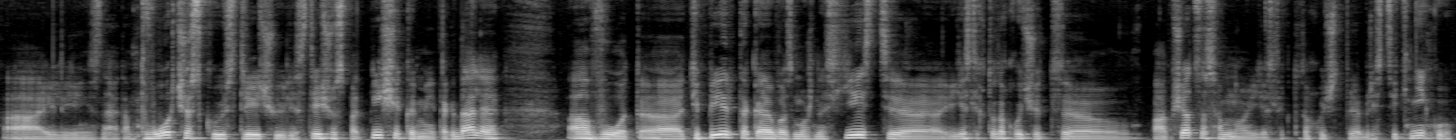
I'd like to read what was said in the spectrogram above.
а, или, не знаю, там, творческую встречу, или встречу с подписчиками и так далее – а вот, э, теперь такая возможность есть. Э, если кто-то хочет э, пообщаться со мной, если кто-то хочет приобрести книгу,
